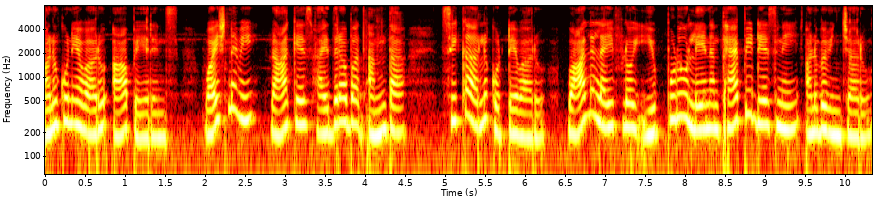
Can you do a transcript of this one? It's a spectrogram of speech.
అనుకునేవారు ఆ పేరెంట్స్. వైష్ణవి రాకేష్ హైదరాబాద్ అంతా షికార్లు కొట్టేవారు. వాళ్ళ లైఫ్లో ఎప్పుడూ లేనంత హ్యాపీ డేస్ని అనుభవించారు.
